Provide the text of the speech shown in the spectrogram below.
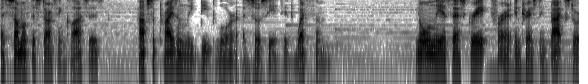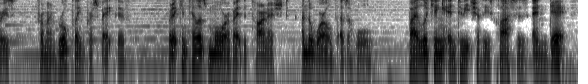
as some of the starting classes have surprisingly deep lore associated with them. Not only is this great for interesting backstories from a role playing perspective, but it can tell us more about the Tarnished and the world as a whole. By looking into each of these classes in depth,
